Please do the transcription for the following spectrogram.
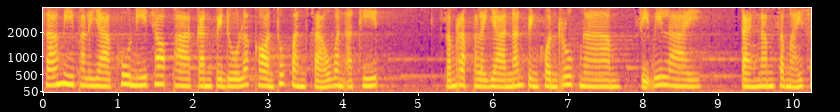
สามีภรรยาคู่นี้ชอบพากันไปดูละครทุกวันเสาร์วันอาทิตย์สำหรับภรรยานั้นเป็นคนรูปงาม สีวิไลแต่งนำสมัยเส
